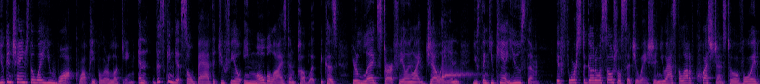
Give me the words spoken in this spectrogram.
You can change the way you walk while people are looking. And this can get so bad that you feel immobilized in public because your legs start feeling like jelly and you think you can't use them. If forced to go to a social situation, you ask a lot of questions to avoid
